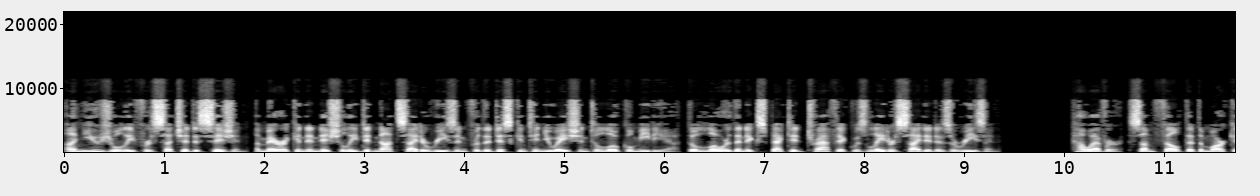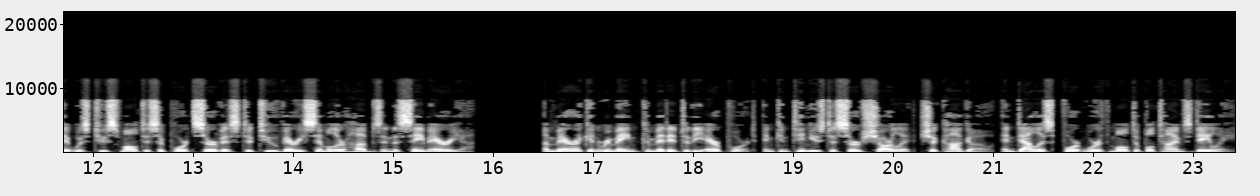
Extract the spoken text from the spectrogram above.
Unusually for such a decision, American initially did not cite a reason for the discontinuation to local media, though lower than expected traffic was later cited as a reason. However, some felt that the market was too small to support service to two very similar hubs in the same area. American remained committed to the airport, and continues to serve Charlotte, Chicago, and Dallas-Fort Worth multiple times daily.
